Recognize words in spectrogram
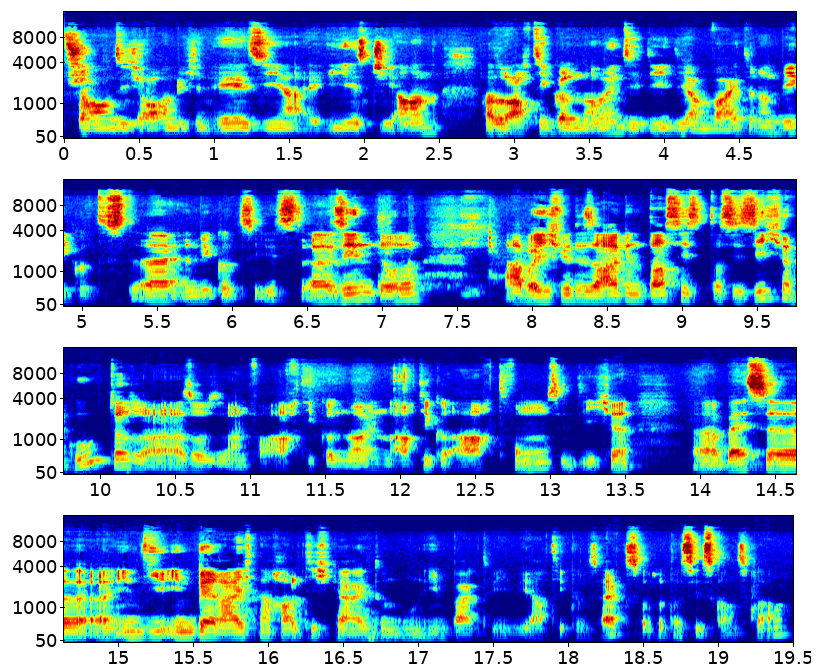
schauen sich auch ein bisschen ESG, ESG an. Also Artikel 9 sind die, die am weiterentwickelt äh, entwickelt äh, sind, oder? Aber ich würde sagen, das ist, das ist sicher gut. Also, einfach Artikel 9 und Artikel 8 Fonds sind sicher äh, besser in die in Bereich Nachhaltigkeit und, Impact wie, wie Artikel 6, oder das ist ganz klar.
